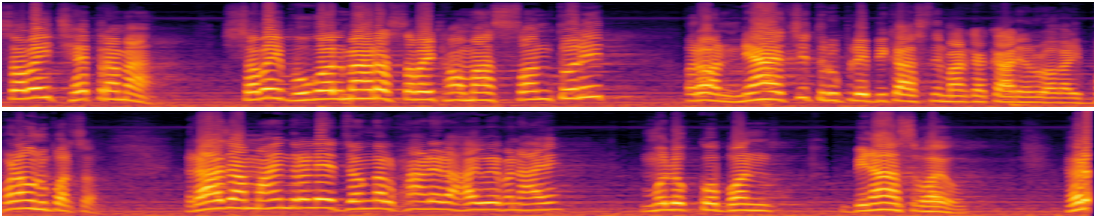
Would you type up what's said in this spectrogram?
सबै क्षेत्रमा सबै भूगोलमा र सबै ठाउँमा सन्तुलित र न्यायचित रूपले विकास निर्माणका कार्यहरू अगाडि बढाउनुपर्छ। राजा महेन्द्रले जङ्गल फाँडेर हाइवे बनाए। मुलुकको वन विनाश भयो। र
